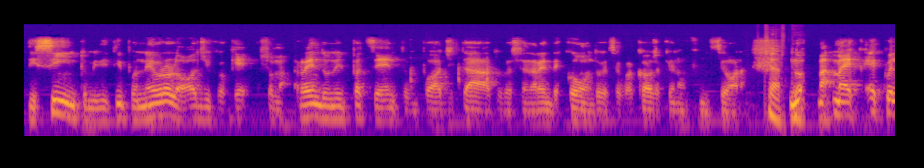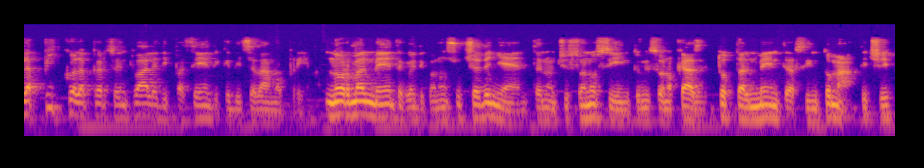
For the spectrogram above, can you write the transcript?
di sintomi di tipo neurologico che insomma rendono il paziente un po' agitato, che se ne rende conto che c'è qualcosa che non funziona. Certo. No, ma, ma è, è, quella piccola percentuale di pazienti che dicevamo prima. Normalmente, come dico, non succede niente, non ci sono sintomi, sono casi totalmente asintomatici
